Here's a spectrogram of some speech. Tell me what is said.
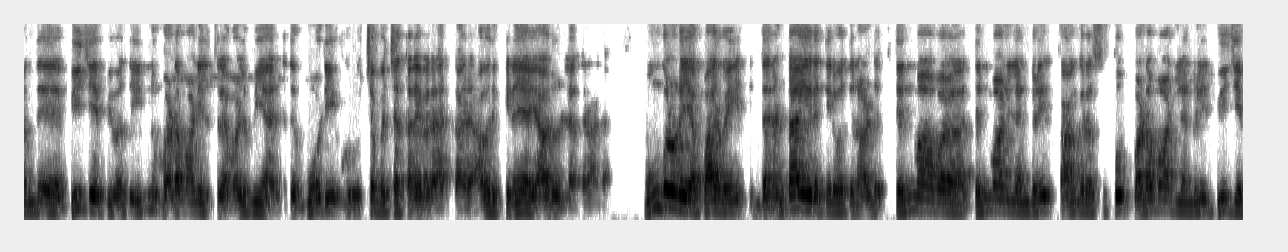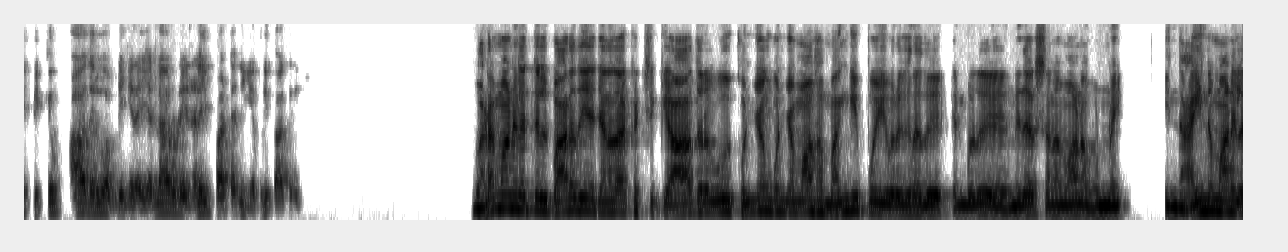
வந்து பிஜேபி வந்து இன்னும் வட மாநிலத்துல வலிமையா இருக்குது. மோடி ஒரு உச்சபட்ச தலைவரா இருக்காரு. அவருக்கு இணையா யாரும் இல்லைங்கிறாங்க. உங்களுடைய பார்வையில் இந்த ரெண்டாயிரத்தி இருபத்தி நாலு தென் மாவ தென் மாநிலங்களில் காங்கிரசுக்கும் வட மாநிலங்களில் பிஜேபிக்கும் ஆதரவு அப்படிங்கிற எல்லாருடைய நிலைப்பாட்டை நீங்க எப்படி பாக்குறீங்க வட மாநிலத்தில் பாரதிய ஜனதா கட்சிக்கு ஆதரவு கொஞ்சம் கொஞ்சமாக மங்கி போய் வருகிறது என்பது நிதர்சனமான உண்மை. இந்த ஐந்து மாநில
